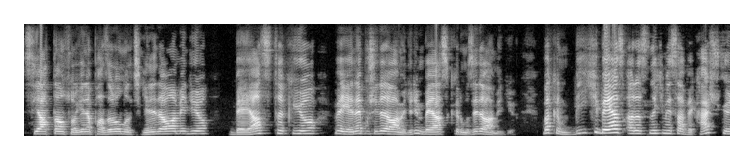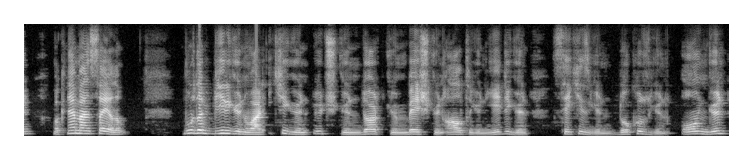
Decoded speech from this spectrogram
Siyahtan sonra gene pazar olmadığı için gene devam ediyor. Beyaz takıyor ve gene bu şekilde devam ediyor. Beyaz kırmızı devam ediyor. Bakın bir iki beyaz arasındaki mesafe kaç gün? Bakın hemen sayalım. Burada bir gün var, iki gün, üç gün, dört gün, beş gün, altı gün, yedi gün, sekiz gün, dokuz gün, on gün,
